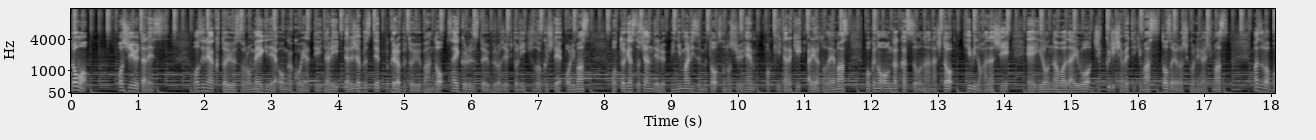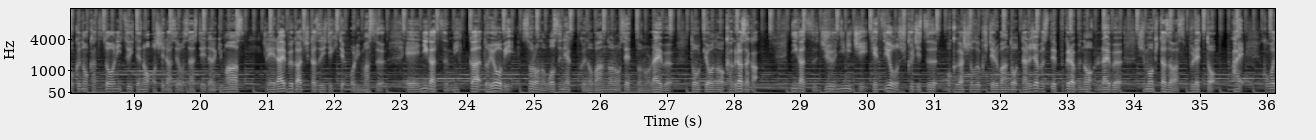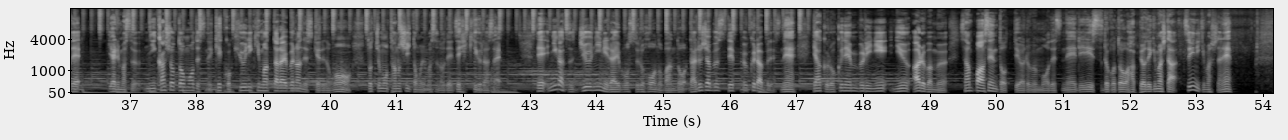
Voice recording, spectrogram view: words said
どうも、星優太です。ウォズニャックというソロ名義で音楽をやっていたり、ダルジャブステップクラブというバンド、サイクルズというプロジェクトに所属しております。ポッドキャストチャンネル、ミニマリズムとその周辺、お聞きいただきありがとうございます。僕の音楽活動の話と、日々の話、えーいろんな話題をじっくり喋っていきます。どうぞよろしくお願いします。まずは僕の活動についてのお知らせをさせていただきます。えーライブが近づいてきております。えー2月3日土曜日、ソロのウォズニャックのバンドのセットのライブ、東京の神楽坂。2月12日月曜祝日僕が所属しているバンドダルジャブステップクラブのライブ下北沢スプレッド。はいここでやります。2箇所ともですね結構急に決まったライブなんですけれどもどっちも楽しいと思いますのでぜひ来てください。で2月12にライブをする方のバンドダルジャブステップクラブですね。約6年ぶりにニューアルバム3%っていうアルバムをですねリリースすることを発表できました。ついに来ましたね。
